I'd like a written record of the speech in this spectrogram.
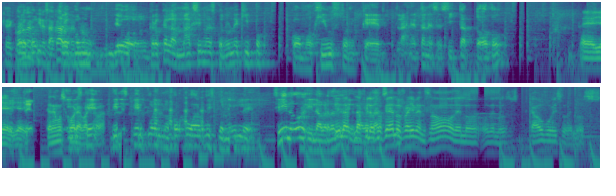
que de corner tienes a Carter, con, ¿no? Digo, creo que la máxima es con un equipo como Houston, que la neta necesita todo. Ey, ey, ey. Tenemos tienes que, tienes que ir por el mejor jugador disponible. Sí, ¿no? Y la verdad. Sí, la, la, la, filosofía verdad, de los Ravens, ¿no? O de, los, o de los Cowboys o de los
